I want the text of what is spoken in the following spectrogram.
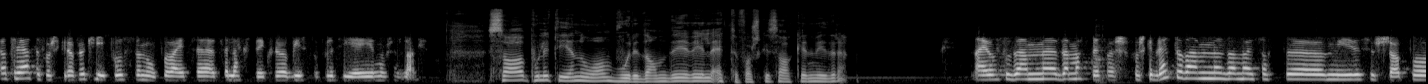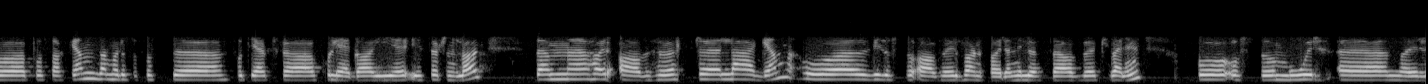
Ja, Tre etterforskere fra Kripos er nå på vei til, til Leksvik for å bistå politiet i Nord-Trøndelag. Sa politiet noe om hvordan de vil etterforske saken videre? Nei, også De, de etterforsker bredt, og de, de, har satt uh, mye ressurser på, på, saken. De har også fått, uh, fått hjelp fra kollegaer i, i Sør-Trøndelag. De har avhørt legen og vil også avhøre barnefaren i løpet av kvelden og også mor eh, når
